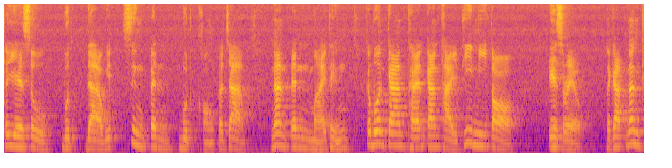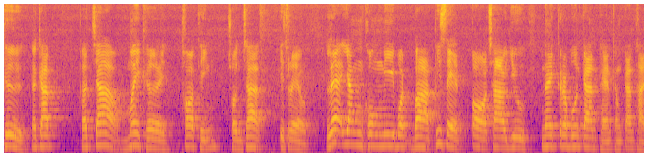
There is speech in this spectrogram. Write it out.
พระเยซูบุตรดาวิดซึ่งเป็นบุตรของพระเจ้า นั่นเป็นหมายถึงกระบวนการแผนการไถ่ที่มีต่ออิสราเอลนะครับนั่นคือนะครับพระเจ้าไม่เคยทอดทิ้งชนชาติอิสราเอล และยังคงมีบทบาทพิเศษต่อชาวยิว ในกระบวนการแผนของการไถ่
